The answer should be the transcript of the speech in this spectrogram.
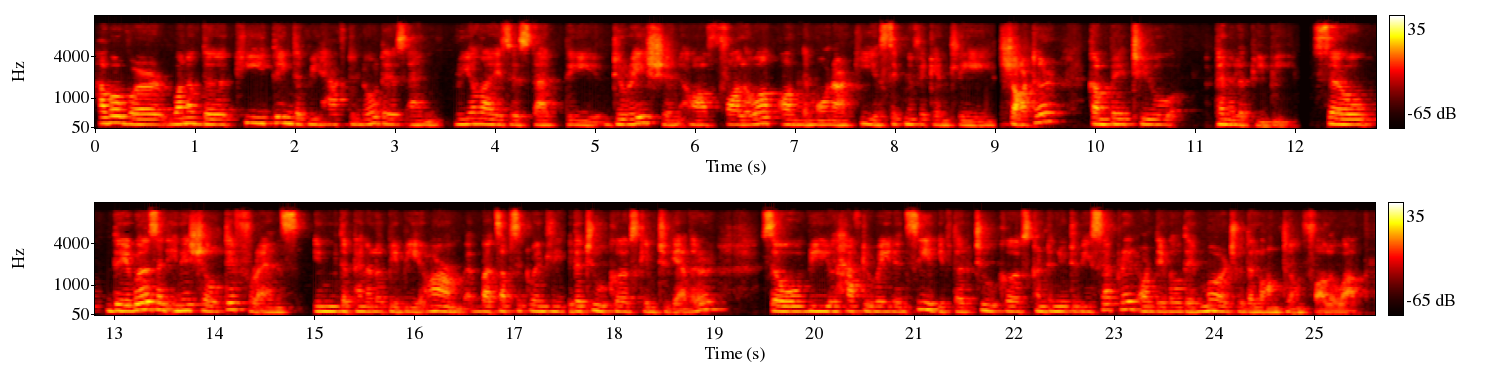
However, one of the key things that we have to notice and realize is that the duration of follow up on the monarchy is significantly shorter compared to Penelope B. So there was an initial difference in the Penelope B arm, but subsequently the two curves came together. So we'll have to wait and see if the two curves continue to be separate or they will then merge with the long term follow up.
